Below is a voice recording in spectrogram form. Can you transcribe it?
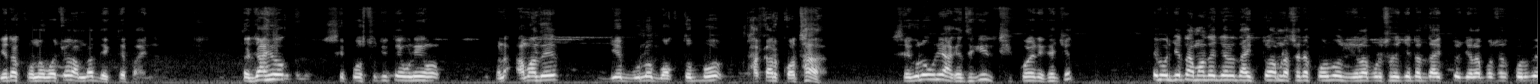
যেটা কোনো বছর আমরা দেখতে পাই না। তো যাই হোক, সে প্রস্তুতিতে উনি মানে আমাদের যেগুলো বক্তব্য থাকার কথা, সেগুলো উনি আগে থেকেই ঠিক করে রেখেছেন এবং যেটা আমাদের যেটা দায়িত্ব, আমরা সেটা করব। জেলা পরিষদের যেটা দায়িত্ব, জেলা পরিষদ করবে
